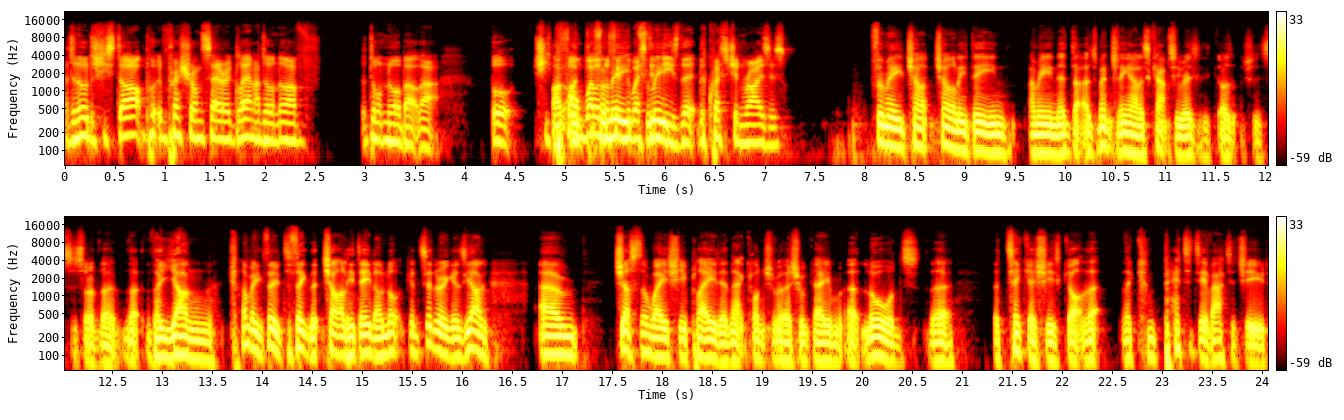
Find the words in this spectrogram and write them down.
I don't know does she start putting pressure on Sarah Glenn? I don't know I've I don't know about that. But She's performed I, I, well enough me, in the West Indies me, that the question rises. For me, Char- Charlie Dean. I mean, I was mentioning Alice Capsey, she's sort of the, the, the young coming through. To think that Charlie Dean, I'm not considering as young. Um, just the way she played in that controversial game at Lords, the the ticker she's got, the the competitive attitude.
